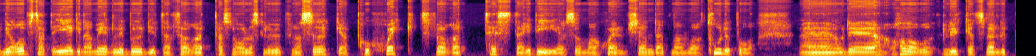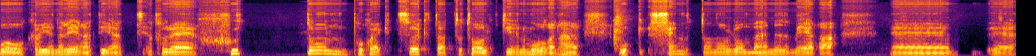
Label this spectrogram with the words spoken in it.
vi har avsatt egna medel i budgeten för att personalen skulle kunna söka projekt för att testa idéer som man själv kände att man var, trodde på. Eh, och det har lyckats väldigt bra och har genererat det att jag tror det är 17 projekt sökta totalt genom åren här och 15 av dem är numera Eh, eh,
